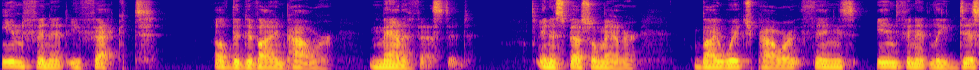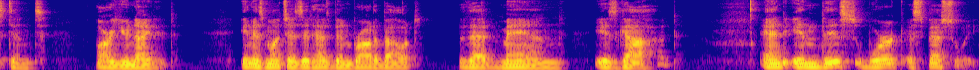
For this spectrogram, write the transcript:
infinite effect of the divine power manifested in a special manner, by which power things infinitely distant are united inasmuch as it has been brought about that man is God. And in this work especially,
